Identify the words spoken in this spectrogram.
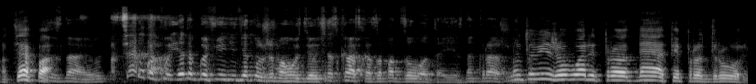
Оце Не факт. знаю. Вот Я такой, я такой фигни я тоже могу сделать. Сейчас краска за под золото есть, накрашу. Ну тобі ж говорять про одне, а ти про друге.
